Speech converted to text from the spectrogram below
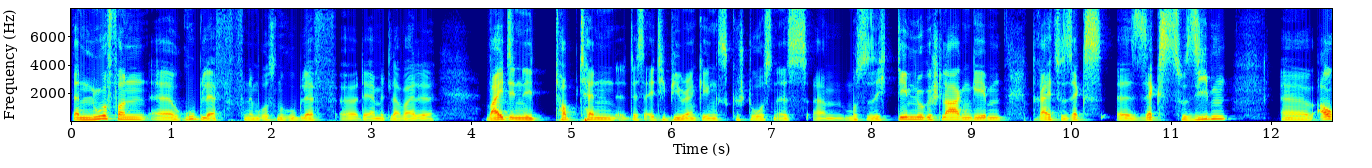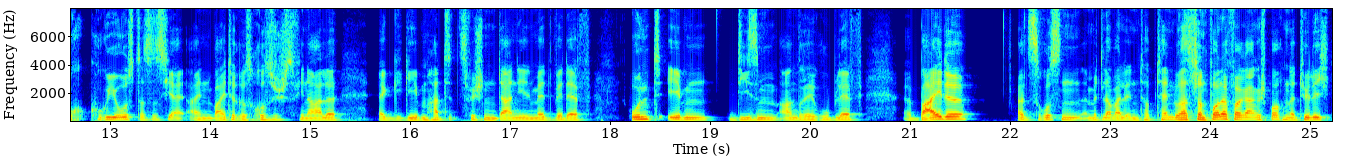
dann nur von äh, Rublev, von dem Russen Rublev, äh, der mittlerweile weit in die Top 10 des ATP-Rankings gestoßen ist, ähm, musste sich dem nur geschlagen geben. 3 zu 6, äh, 6 zu 7. Äh, auch kurios, dass es hier ein weiteres russisches Finale äh, gegeben hat zwischen Daniel Medvedev und eben diesem Andrei Rublev. Äh, beide als Russen mittlerweile in den Top 10. Du hast schon vor der Folge angesprochen, natürlich,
